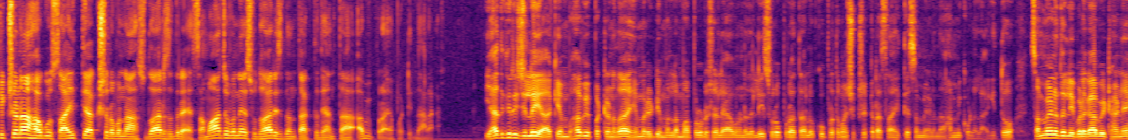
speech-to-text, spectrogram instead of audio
ಶಿಕ್ಷಣ ಹಾಗೂ ಸಾಹಿತ್ಯ ಅಕ್ಷರವನ್ನು ಸುಧಾರಿಸಿದ್ರೆ ಸಮಾಜವನ್ನೇ ಸುಧಾರಿಸಿದಂತಾಗ್ತದೆ ಅಂತ ಅಭಿಪ್ರಾಯಪಟ್ಟಿದ್ದಾರೆ. ಯಾದಗಿರಿ ಜಿಲ್ಲೆಯ ಕೆಂಭಾವಿ ಪಟ್ಟಣದ ಹೇಮರೆಡ್ಡಿ ಮಲ್ಲಮ್ಮ ಪ್ರೌಢಶಾಲೆ ಆವರಣದಲ್ಲಿ ಸುರಪುರ ತಾಲೂಕು ಪ್ರಥಮ ಶಿಕ್ಷಕರ ಸಾಹಿತ್ಯ ಸಮ್ಮೇಳನ ಹಮ್ಮಿಕೊಳ್ಳಲಾಗಿತ್ತು. ಸಮ್ಮೇಳನದಲ್ಲಿ ಬೆಳಗಾವಿ ಠಾಣೆ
